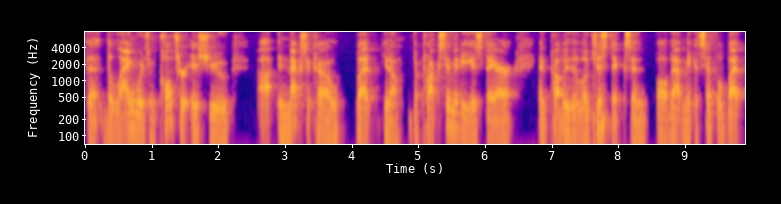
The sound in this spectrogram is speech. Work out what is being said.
the the language and culture issue uh, in Mexico, but you know the proximity is there, and probably the mm-hmm. logistics mm-hmm. and all that make it simple. But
